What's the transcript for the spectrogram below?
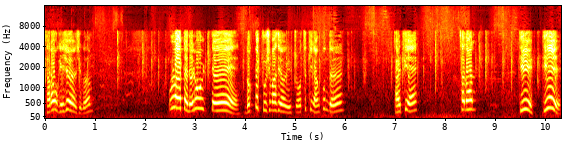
잘하고 계셔요, 지금. 올라갔다 내려올 때 넉백 조심하세요, 일조. 특히 양꾼들. 잘 피해. 차단. 딜, 딜!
